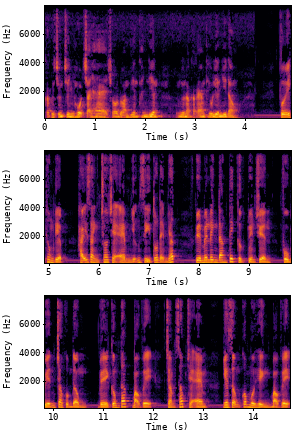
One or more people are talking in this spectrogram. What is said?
các cái chương trình hội trại hè cho đoàn viên thanh niên cũng như là các em thiếu niên nhi đồng. Với thông điệp hãy dành cho trẻ em những gì tốt đẹp nhất, huyện Mê Linh đang tích cực tuyên truyền, phổ biến cho cộng đồng về công tác bảo vệ, chăm sóc trẻ em, nhân rộng các mô hình bảo vệ,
